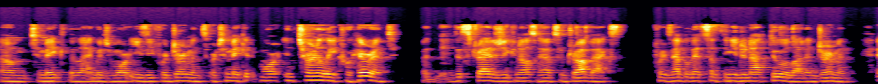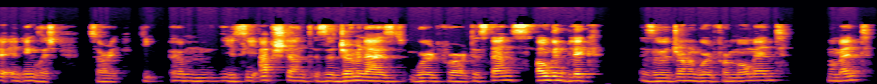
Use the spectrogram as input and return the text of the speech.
um, to make the language more easy for Germans or to make it more internally coherent. But this strategy can also have some drawbacks. For example, that's something you do not do a lot in German, uh, in English. Sorry. Um, you see, Abstand is a Germanized word for distance. Augenblick is a German word for moment. Moment.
